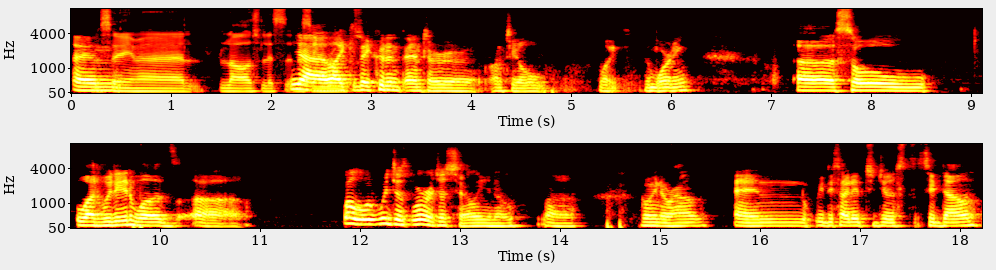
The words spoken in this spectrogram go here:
And Same uh, laws. Let's, the yeah, like rules. they couldn't enter until like the morning. Uh, so what we did was, uh, well, we just we were just chilling, you know, uh, going around, and we decided to just sit down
